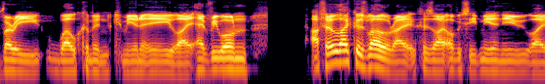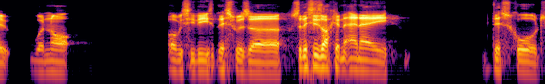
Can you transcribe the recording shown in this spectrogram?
very welcoming community like everyone i feel like as well right because like obviously me and you like we're not obviously these, this was a so this is like an na discord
